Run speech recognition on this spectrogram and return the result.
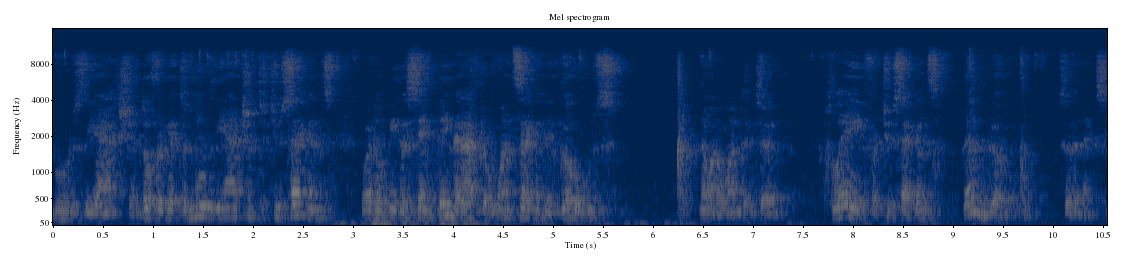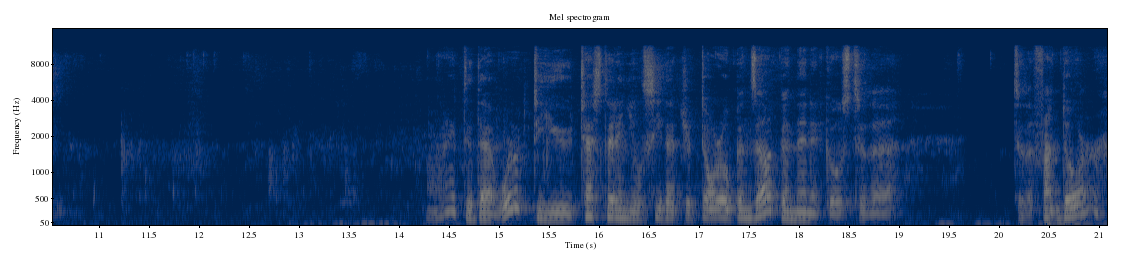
moves the action. Don't forget to move the action to two seconds, or it'll be the same thing that after one second it goes. No, I want it to play for two seconds, then go to the next scene. Alright, did that work? Do you test it and you'll see that your door opens up and then it goes to the to the front door?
